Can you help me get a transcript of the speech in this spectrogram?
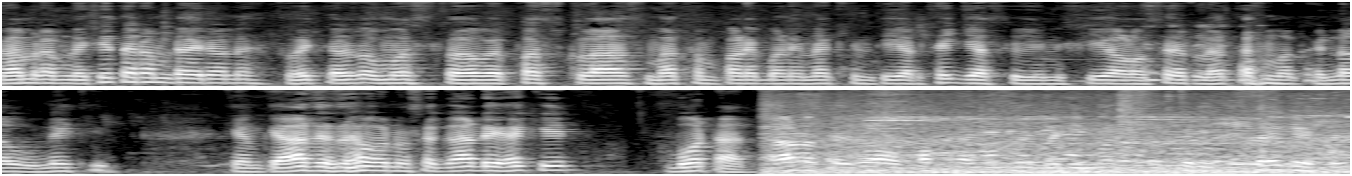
રામ રામ ને સીતારામ ડાયરાને તો અત્યારે તો મસ્ત હવે ફર્સ્ટ ક્લાસ માથામાં પાણી પાણી નાખીને તૈયાર થઈ ગયા છે અને શિયાળો છે એટલે અત્યારમાં કઈ નવું નથી. કેમ કે આજે જવાનું છે ગાડી હાકી બોટાદ. ચાલો તો જો કપડાની બધી મસ્ત ખરીદી થઈ ગઈ છે.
